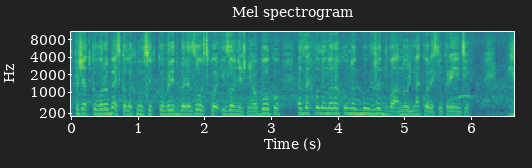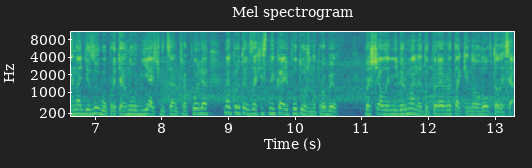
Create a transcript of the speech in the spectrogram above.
Спочатку Воробець колихнув сітку воріт Березовського із зовнішнього боку, а за хвилину рахунок був вже 2-0 на користь українців. Геннадій Зубов протягнув м'яч від центра поля, накрутив захисника і потужно пробив. Розчавлені вірмени до перерви так і не оговталися.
